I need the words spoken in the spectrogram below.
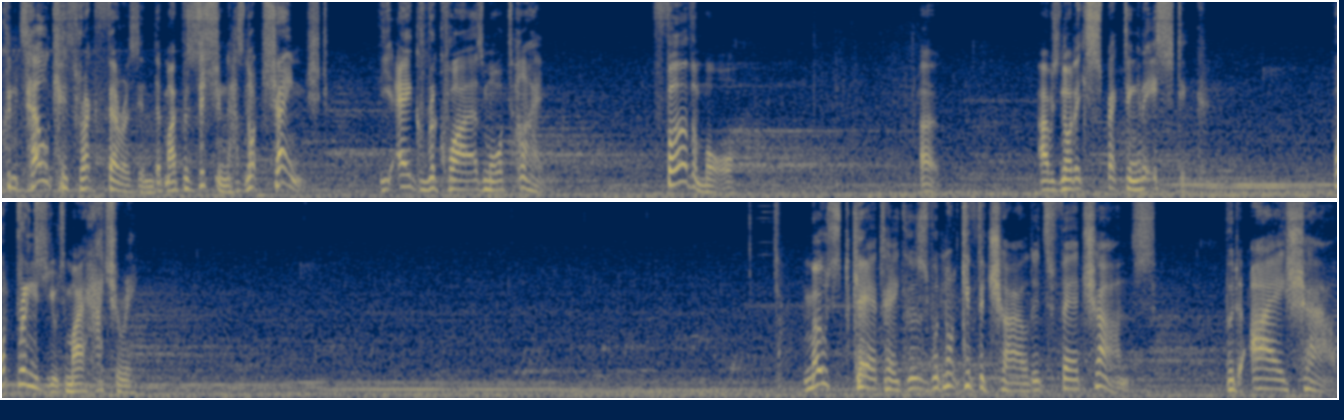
can tell Kith'rak Therezzyn that my position has not changed. The egg requires more time. Furthermore... Oh. I was not expecting an istik. What brings you to my hatchery? Most caretakers would not give the child its fair chance. But I shall.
